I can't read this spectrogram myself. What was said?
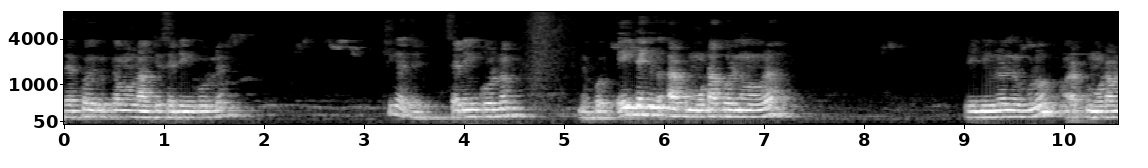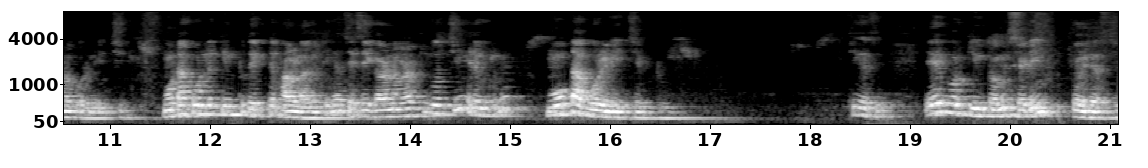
দেখো এগুলো কেমন লাগছে শেডিং করলে। ঠিক আছে শেডিং করলাম। দেখো, এইটা কিন্তু আর একটু মোটা করে নেব আমরা। এই নিউরনগুলো আমরা একটু মোটা মোটা করে নিচ্ছি। মোটা করলে কিন্তু দেখতে ভালো লাগে, ঠিক আছে? সেই কারণে আমরা কী করছি, এটাগুলোকে মোটা করে নিচ্ছি একটু। ঠিক আছে? এরপর কিন্তু আমি শেডিং চলে যাচ্ছি।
